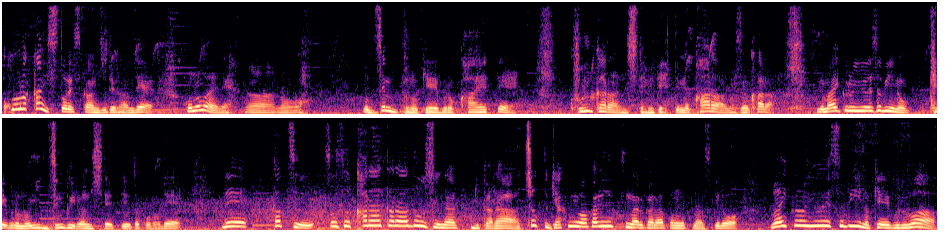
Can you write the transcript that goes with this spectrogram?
細かいストレス感じてたんで、この前ね、あの、もう全部のケーブルを変えて、フルカラーにしてみてって、もうカラーですよ、カラー。で、マイクロ USB のケーブルも全部色にしてっていうところで、で、かつ、そうするとカラーカラー同士になるから、ちょっと逆に分かりにくくなるかなと思ったんですけど、マイクロ USB のケーブルは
